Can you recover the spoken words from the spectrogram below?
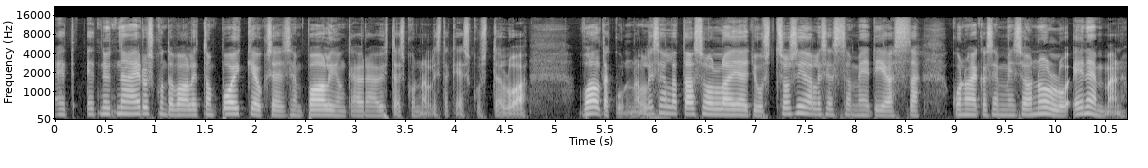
et, et nyt nämä eduskuntavaalit on poikkeuksellisen paljon, käydään yhteiskunnallista keskustelua valtakunnallisella tasolla ja just sosiaalisessa mediassa, kun aikaisemmin se on ollut enemmän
